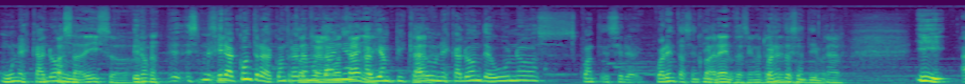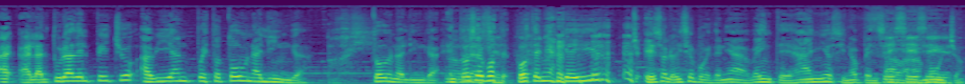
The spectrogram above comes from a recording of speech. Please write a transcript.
un escalón. pasadizo. Era, es- Sí. era contra, contra, la, Contra la montaña, montaña, Habían picado claro. un escalón de unos. ¿cuánto será? 40 centímetros. 40, 50 40 centímetros, centímetros. Y a, a la altura del pecho habían puesto toda una linga. Toda una linga. No, Entonces vos, te- vos tenías que ir. Eso lo hice porque tenía 20 años y no pensaba Sí, sí, sí. mucho.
